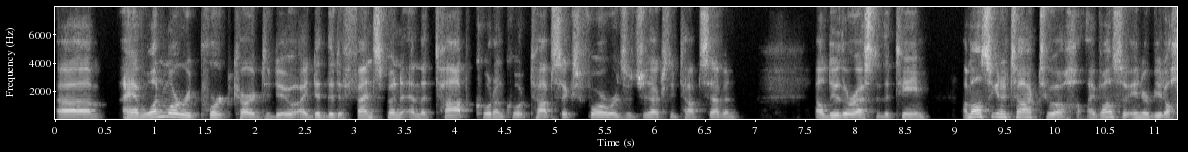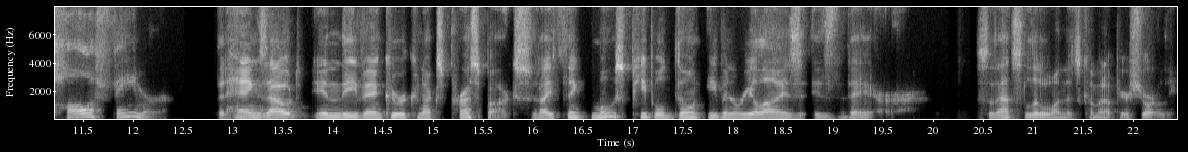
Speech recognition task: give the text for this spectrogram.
um, I have one more report card to do. I did the defenseman and the top, quote unquote, top six forwards, which is actually top seven. I'll do the rest of the team. I'm also going to talk to a, I've also interviewed a Hall of Famer that hangs out in the Vancouver Canucks press box that I think most people don't even realize is there. So that's the little one that's coming up here shortly.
